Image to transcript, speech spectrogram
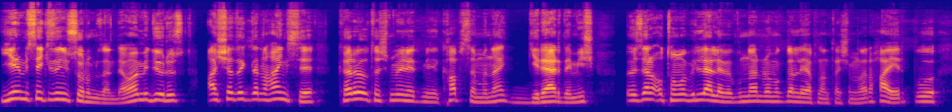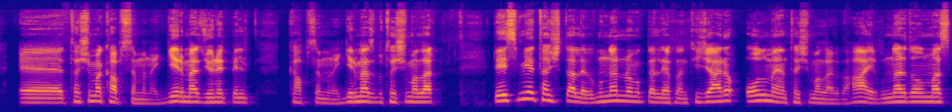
28. sorumuzdan devam ediyoruz. Aşağıdakilerin hangisi karayolu taşıma yönetmeliği kapsamına girer demiş. Özel otomobillerle ve bunların remorklarla yapılan taşımalar. Hayır bu e, taşıma kapsamına girmez. Yönetmelik kapsamına girmez bu taşımalar. Resmiye taşıtlarla ve bunların remorklarla yapılan ticari olmayan taşımalarda. Hayır bunlar da olmaz.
